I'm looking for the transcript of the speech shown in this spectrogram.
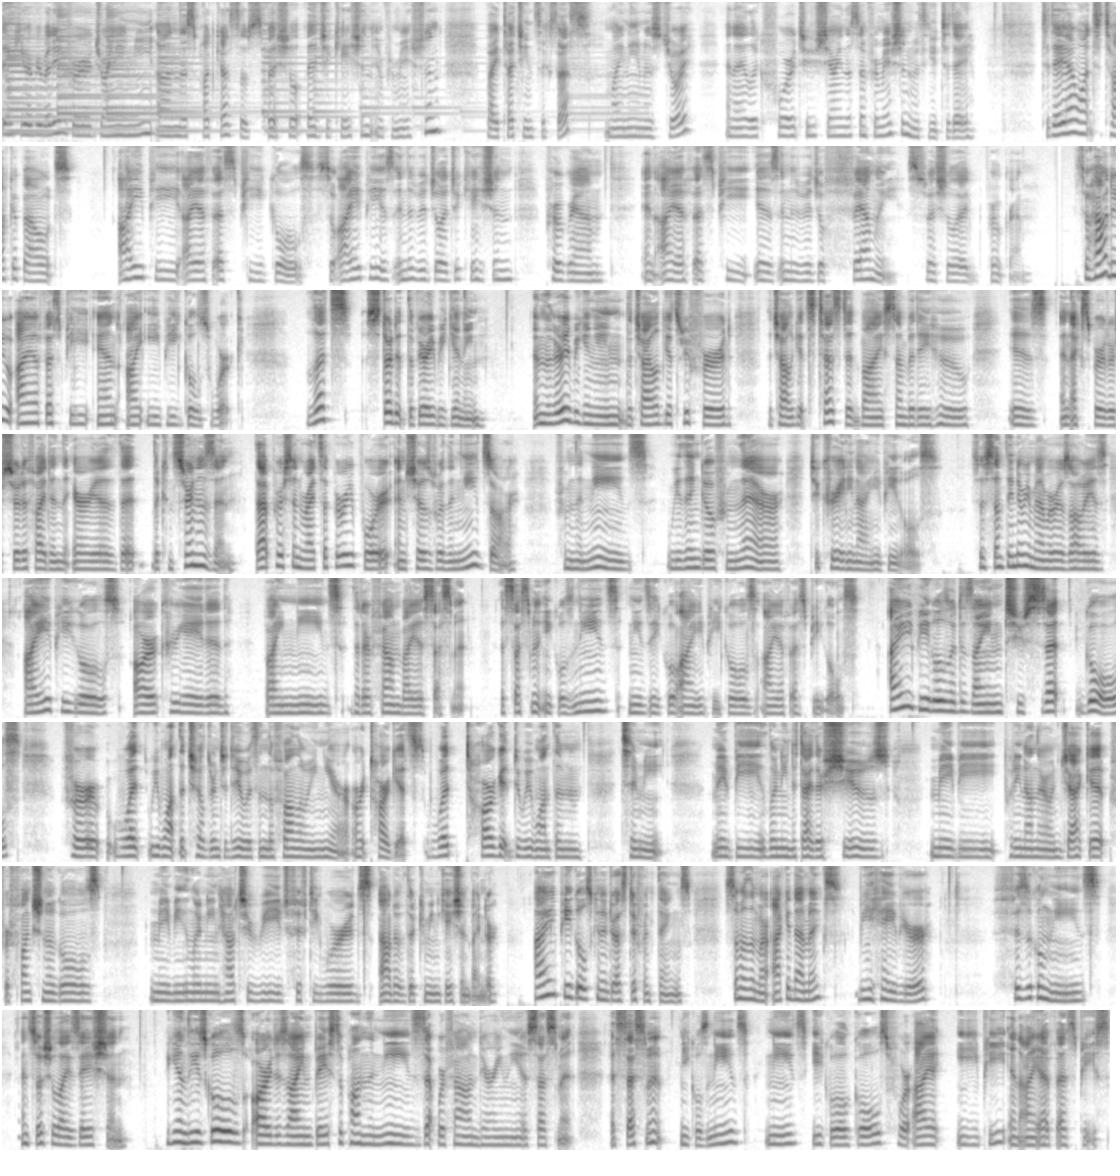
Thank you, everybody, for joining me on this podcast of special education information by Touching Success. My name is Joy, and I look forward to sharing this information with you today. Today, I want to talk about IEP IFSP goals. So, IEP is Individual Education Program, and IFSP is Individual Family Special Ed Program. So, how do IFSP and IEP goals work? Let's start at the very beginning. In the very beginning, the child gets referred, the child gets tested by somebody who is an expert or certified in the area that the concern is in. That person writes up a report and shows where the needs are. From the needs, we then go from there to creating IEP goals. So, something to remember is always IEP goals are created by needs that are found by assessment. Assessment equals needs, needs equal IEP goals, IFSP goals. IEP goals are designed to set goals for what we want the children to do within the following year or targets. What target do we want them to meet? Maybe learning to tie their shoes, maybe putting on their own jacket for functional goals maybe learning how to read 50 words out of the communication binder. IEP goals can address different things. Some of them are academics, behavior, physical needs, and socialization. Again, these goals are designed based upon the needs that were found during the assessment. Assessment equals needs, needs equal goals for IEP and IFSPs.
